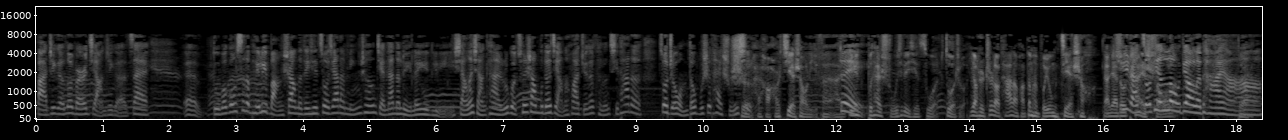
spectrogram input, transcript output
把这个诺贝尔奖这个在。呃，赌博公司的赔率榜上的这些作家的名称，简单的捋了一捋，想了想看，如果村上不得奖的话，觉得可能其他的作者我们都不是太熟悉。是，还好好介绍了一番啊。对，不太熟悉的一些作作者，要是知道他的话，根本不用介绍，大家都居然昨天漏掉了他呀！啊，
